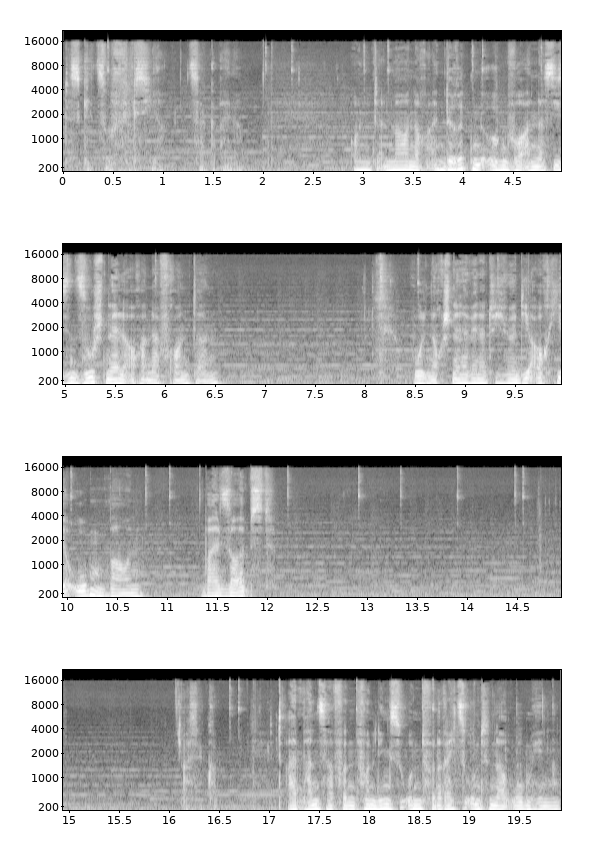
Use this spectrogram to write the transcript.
das geht so fix hier. Zack, einer. Und dann machen wir noch einen dritten irgendwo anders. Die sind so schnell auch an der Front dann. Wohl noch schneller wäre natürlich, wenn wir die auch hier oben bauen. Weil selbst. Drei Panzer von, von links und von rechts unten nach oben hin.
